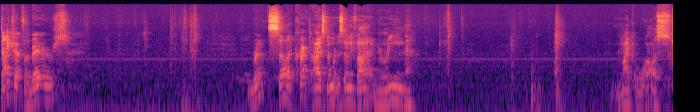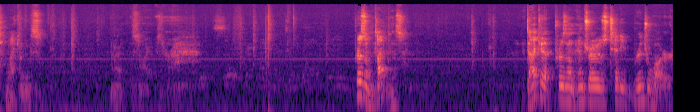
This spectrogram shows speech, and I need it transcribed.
Die cut for the Bears. Brent Selleck, cracked ice number to 75, green. Mike Wallace, Vikings. Prizm, Titans. Die Prizm intros, Teddy Bridgewater.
